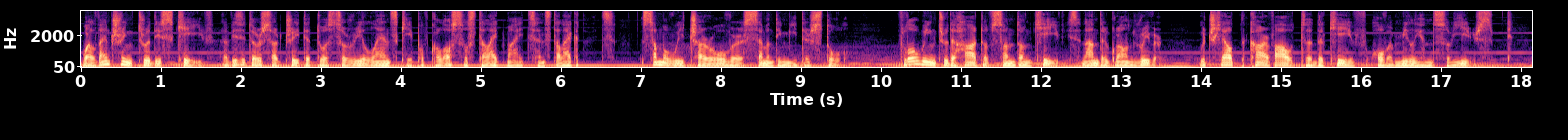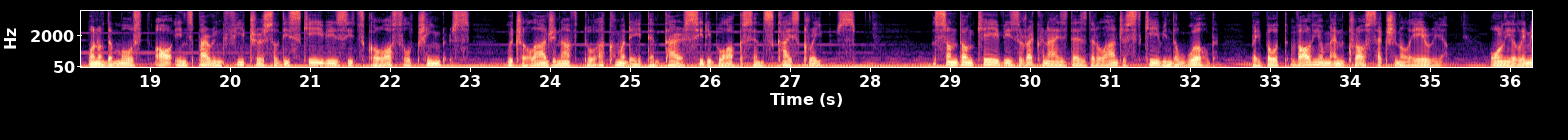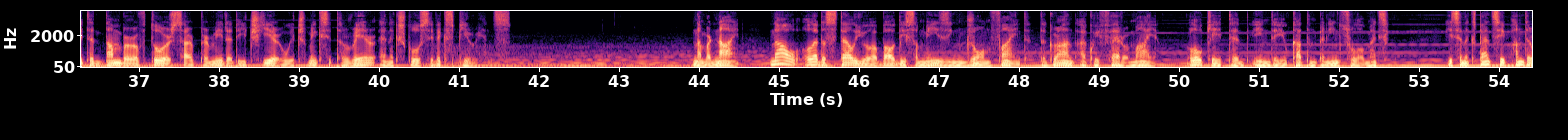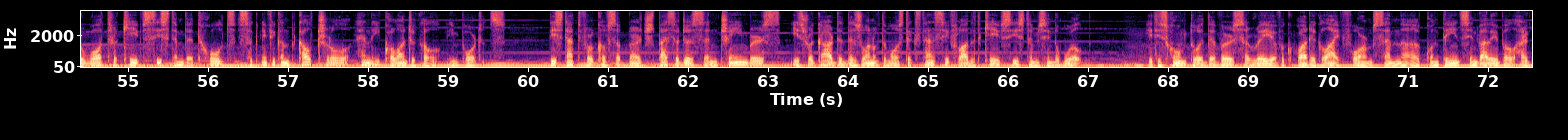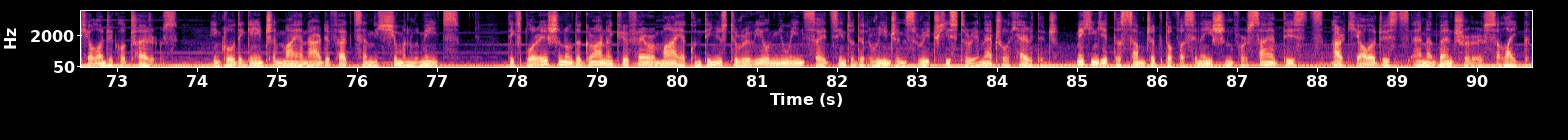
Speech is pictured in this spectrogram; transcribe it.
While venturing through this cave, visitors are treated to a surreal landscape of colossal stalagmites and stalactites, some of which are over 70 meters tall. Flowing through the heart of Son Cave is an underground river, which helped carve out the cave over millions of years. One of the most awe inspiring features of this cave is its colossal chambers, which are large enough to accommodate entire city blocks and skyscrapers. Son Doong Cave is recognized as the largest cave in the world by both volume and cross sectional area. Only a limited number of tours are permitted each year, which makes it a rare and exclusive experience. Number 9. Now let us tell you about this amazing drone find, the Grand Aquifero Maya, located in the Yucatan Peninsula of Mexico. It's an expansive underwater cave system that holds significant cultural and ecological importance. This network of submerged passages and chambers is regarded as one of the most extensive flooded cave systems in the world. It is home to a diverse array of aquatic life forms and uh, contains invaluable archaeological treasures, including ancient Mayan artifacts and human remains. The exploration of the Gran Aquifero Maya continues to reveal new insights into the region's rich history and natural heritage, making it a subject of fascination for scientists, archaeologists, and adventurers alike.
